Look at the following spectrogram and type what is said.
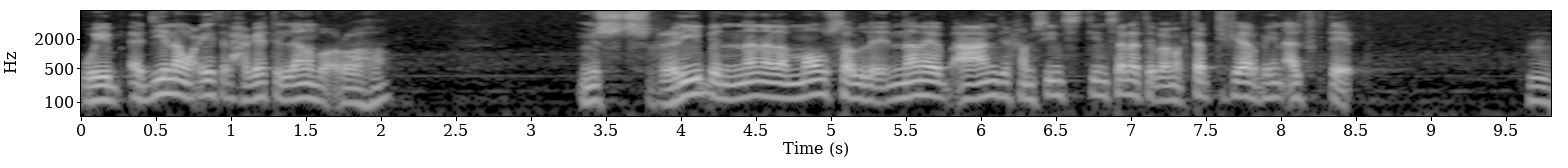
ويبقى دي نوعية الحاجات اللي أنا بقراها. مش غريب إن أنا لما أوصل لإن أنا يبقى عندي 50 60 سنة تبقى مكتبتي فيها 40 ألف كتاب. مم.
